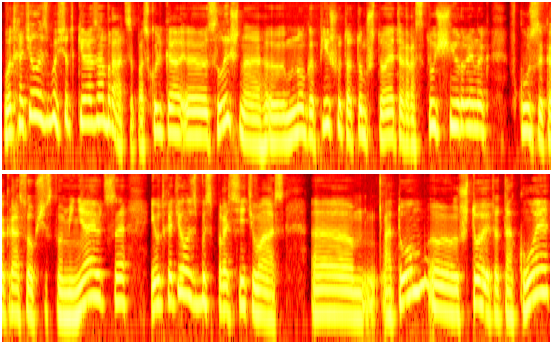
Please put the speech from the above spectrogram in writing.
Вот хотелось бы все-таки разобраться, поскольку э, слышно, э, много пишут о том, что это растущий рынок, вкусы как раз общества меняются, и вот хотелось бы спросить вас э, о том, э, что это такое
